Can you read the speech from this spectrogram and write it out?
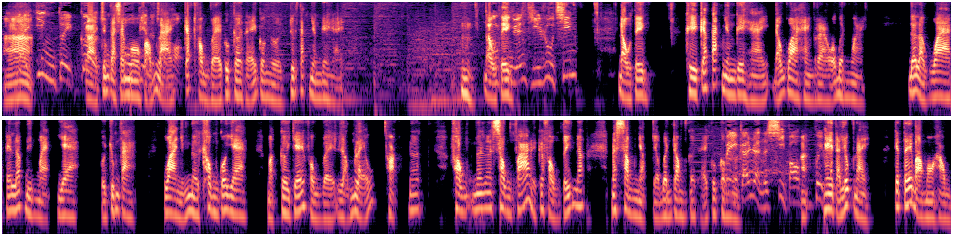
à, rồi chúng ta sẽ mô phỏng lại cách phòng vệ của cơ thể con người trước tác nhân gây hại. Ừ, đầu tiên. đầu tiên khi các tác nhân gây hại đã qua hàng rào ở bên ngoài đó là qua cái lớp niêm mạc da của chúng ta qua những nơi không có da mà cơ chế phòng vệ lỏng lẻo hoặc nó phòng nó, nó xông phá được cái phòng tuyến đó nó xâm nhập vào bên trong cơ thể của con người. à, ngay tại lúc này cái tế bào màu hồng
